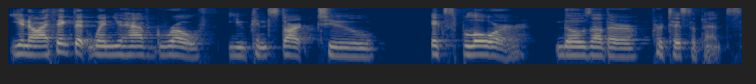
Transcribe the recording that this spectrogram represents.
you know, I think that when you have growth, you can start to explore those other participants.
